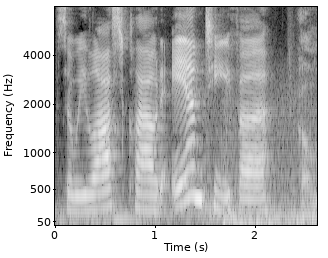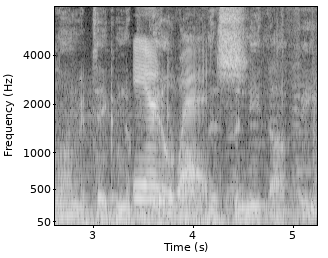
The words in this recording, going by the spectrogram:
So we lost Cloud and Tifa. How long it take him to build all this beneath our feet?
